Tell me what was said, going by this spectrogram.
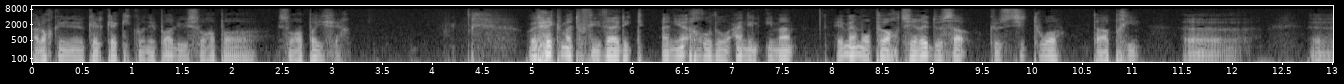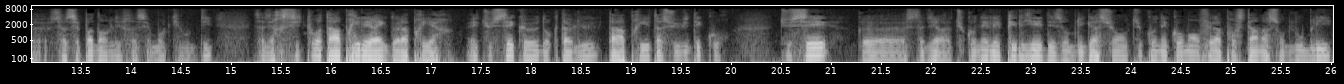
alors que quelqu'un qui ne connaît pas, lui, il ne saura pas, saura pas y faire. Et même on peut en retirer de ça que si toi, appris, euh, euh, ça c'est pas dans le livre, ça c'est moi qui vous le dis, c'est-à-dire si toi tu as appris les règles de la prière, et tu sais que, donc tu as lu, tu as appris, tu as suivi des cours, tu sais que, c'est-à-dire tu connais les piliers des obligations, tu connais comment on fait la prosternation de l'oubli,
